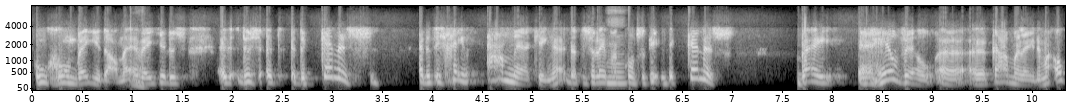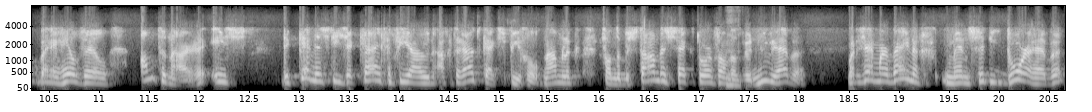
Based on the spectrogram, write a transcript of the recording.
Hoe groen ben je dan? Hè? Weet je? Dus, eh, dus het, de kennis, en het is geen aanmerking, hè? dat is alleen maar een constatering. De kennis bij heel veel eh, eh, Kamerleden, maar ook bij heel veel ambtenaren, is de kennis die ze krijgen via hun achteruitkijkspiegel. Namelijk van de bestaande sector, van wat we nu hebben. Maar er zijn maar weinig mensen die doorhebben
